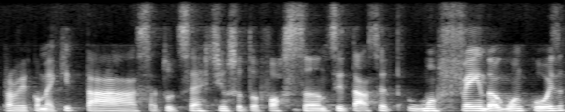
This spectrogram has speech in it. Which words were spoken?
Pra ver como é que tá, se tá tudo certinho, se eu tô forçando, se tá, se tá alguma fenda, alguma coisa.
